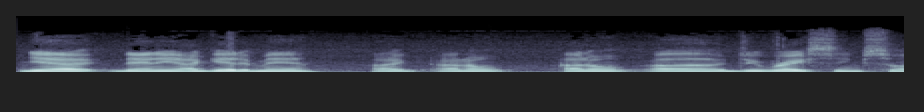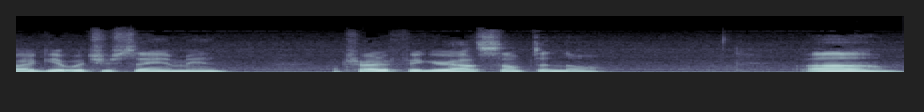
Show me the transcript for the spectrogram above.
yeah, Danny, I get it, man. I, I don't I don't uh, do racing, so I get what you're saying, man. I'll try to figure out something though. Um,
